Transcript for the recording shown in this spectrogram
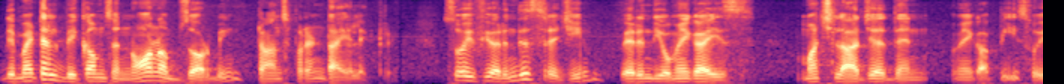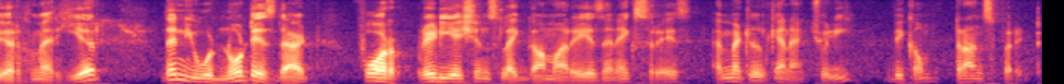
the metal becomes a non absorbing transparent dielectric. So, if you are in this regime wherein the omega is much larger than omega p, so you are somewhere here, then you would notice that for radiations like gamma rays and X rays, a metal can actually become transparent.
